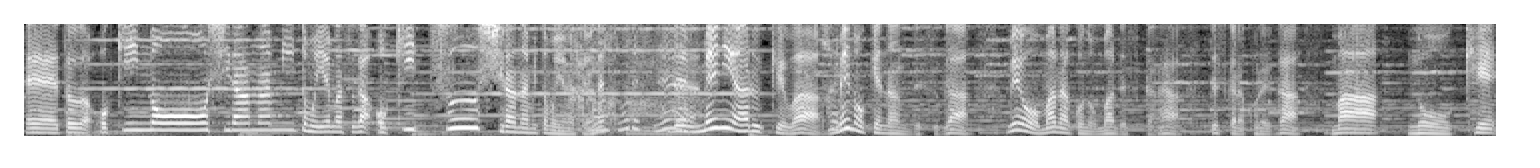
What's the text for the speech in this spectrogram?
えっ、ー、と、沖の白波とも言えますが、沖津白波とも言えますよね。そうですね。で、目にある毛は、目の毛なんですが、目を眼の間ですから、ですからこれが、まの毛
